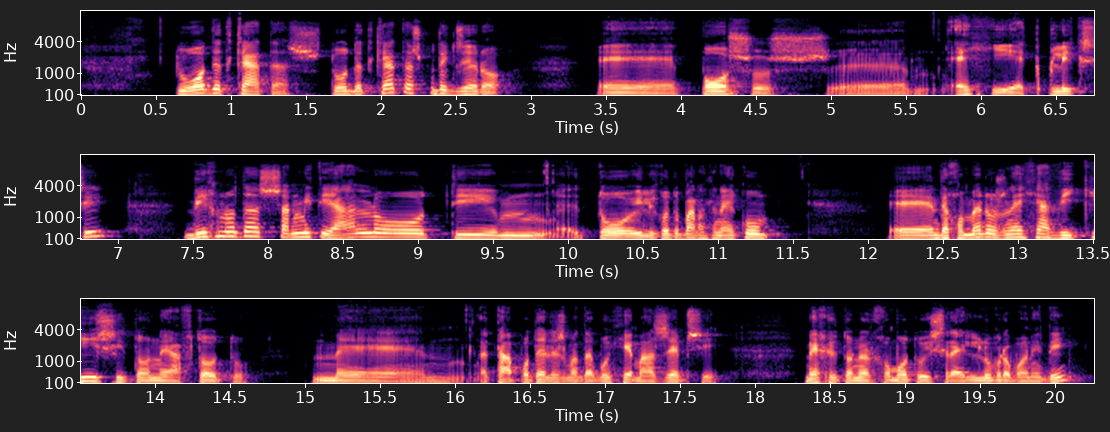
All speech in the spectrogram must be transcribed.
του Όντετ Κάτας. Του Όντετ Κάτας που δεν ξέρω ε, πόσους ε, έχει εκπλήξει δείχνοντας σαν μη τι άλλο ότι το υλικό του Παναθηναϊκού ε, ενδεχομένως να έχει αδικήσει τον εαυτό του με τα αποτέλεσματα που είχε μαζέψει μέχρι τον ερχομό του Ισραηλινού προπονητή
